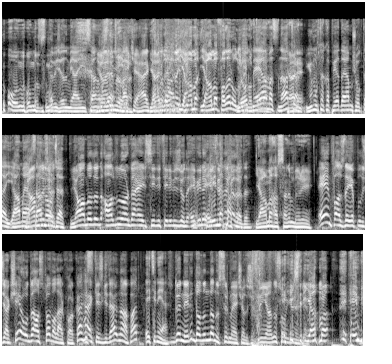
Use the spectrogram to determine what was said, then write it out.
onun olmasını. Tabii canım yani insan Yani Bak, ki herkes- Yani Orada orada yağma yağma falan olur o Yok ne yağması ne yapacaksın? Yani Yumurta kapıya dayanmış Oktay. Yağma yapsan ne olacak? Yağmaladın aldın oradan LCD televizyonu evine Evinde getirene kadar. patladı. yağma Hasan'ın böreği. En fazla yapılacak şey o da aspavalar korkar. Herkes gider ne yapar? Etini yer. Döneri dalından ısırmaya çalışır dünyanın son İşte gününde. yağma en büyük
